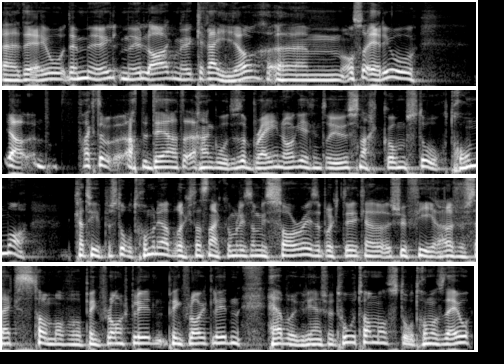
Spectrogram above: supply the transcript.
eh, det er jo det er mye, mye lag, mye greier. Um, og så er det jo ja, faktum at det at han godeste Brain òg i et intervju snakker om stortrommer. Hva type stortrommer de har brukt. Han snakker om liksom I Sorry så brukte de 24 eller 26 tommer for Pink Floyd-lyden. Floyd-lyden. Her bruker de en 22-tommer stortrommer. Så det er jo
